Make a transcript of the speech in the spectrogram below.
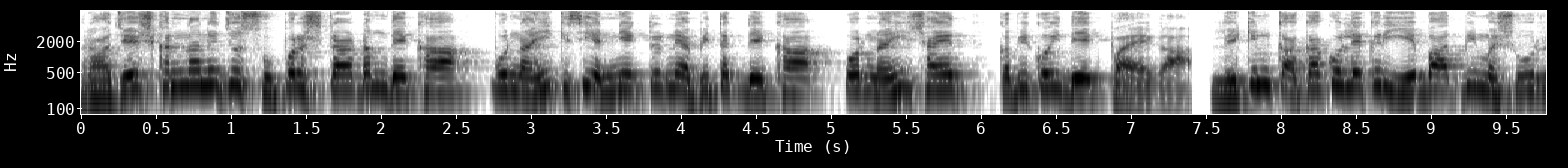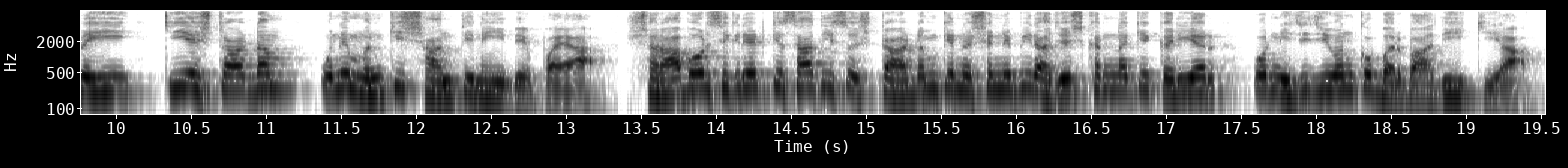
राजेश खन्ना ने जो सुपर स्टारडम देखा, वो ना ही किसी अन्य एक्टर ने अभी तक देखा और ना ही शायद कभी कोई देख पाएगा। लेकिन काका को लेकर ये बात भी मशहूर रही कि ये स्टारडम उन्हें मन की शांति नहीं दे पाया। शराब और सिगरेट के साथ इस स्टारडम के नशे ने भी राजेश खन्ना के करियर और निजी जीवन को बर्बाद ही किया।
